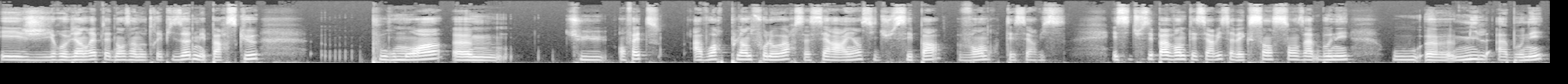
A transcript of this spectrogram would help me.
Et j'y reviendrai peut-être dans un autre épisode, mais parce que pour moi, euh, tu, en fait, avoir plein de followers, ça sert à rien si tu sais pas vendre tes services. Et si tu sais pas vendre tes services avec 500 abonnés ou 1000 abonnés,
